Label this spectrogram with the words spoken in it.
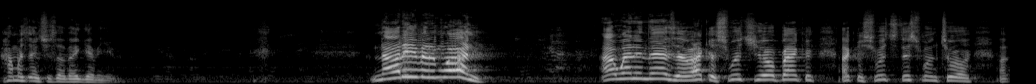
how much interest are they giving you? Not even one. I went in there and said, I can switch your bank, I can switch this one to a, a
